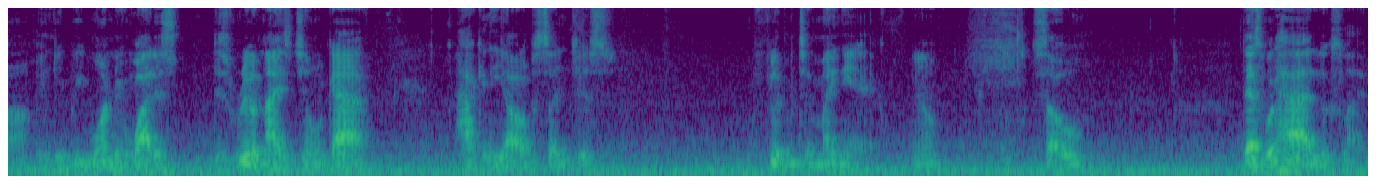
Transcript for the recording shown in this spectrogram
Um, and you'd be wondering why this this real nice, gentle guy, how can he all of a sudden just flip into a maniac? You know. So that's what Hyde looks like.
